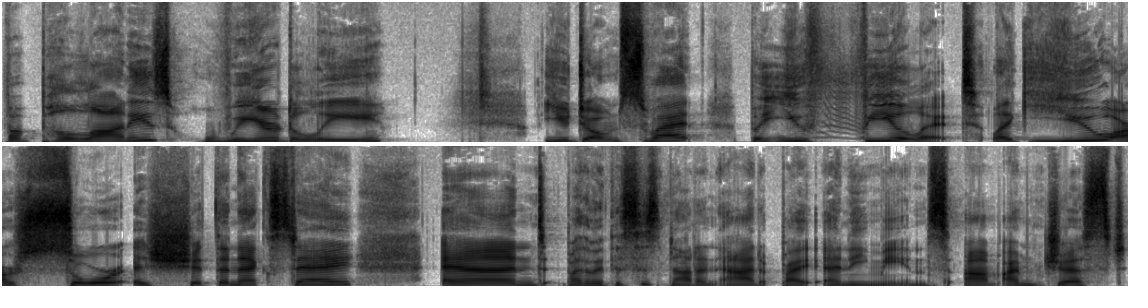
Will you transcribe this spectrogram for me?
But Pilates, weirdly, you don't sweat, but you feel it. Like you are sore as shit the next day. And by the way, this is not an ad by any means. Um, I'm just,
